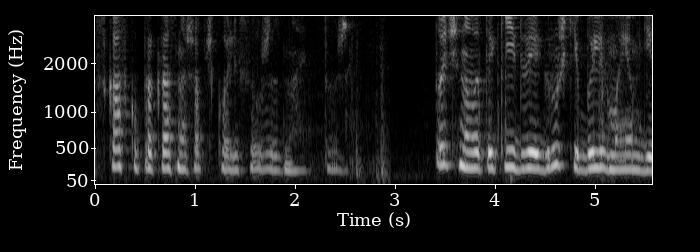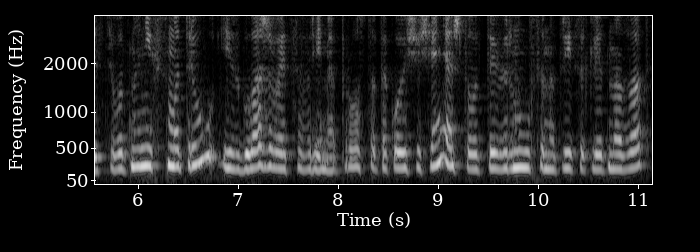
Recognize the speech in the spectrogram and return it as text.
сказку про красную шапочку Алиса уже знает тоже. Точно вот такие две игрушки были в моем детстве. Вот на них смотрю и сглаживается время. Просто такое ощущение, что вот ты вернулся на 30 лет назад.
